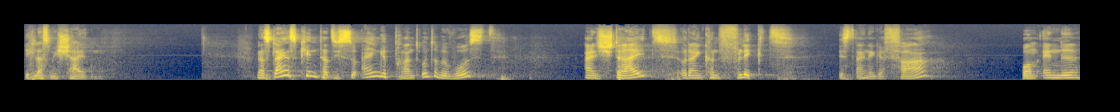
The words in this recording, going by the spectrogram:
ich lasse mich scheiden. Und als kleines Kind hat sich so eingebrannt, unterbewusst, ein Streit oder ein Konflikt ist eine Gefahr, wo am Ende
